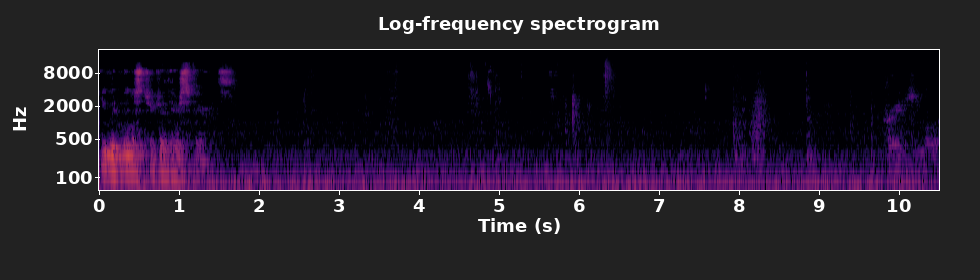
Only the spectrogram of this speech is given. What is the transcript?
He would minister to their spirits. Praise the Lord.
